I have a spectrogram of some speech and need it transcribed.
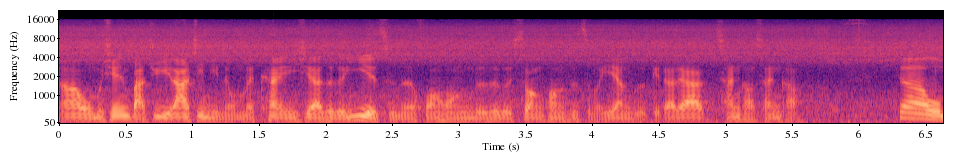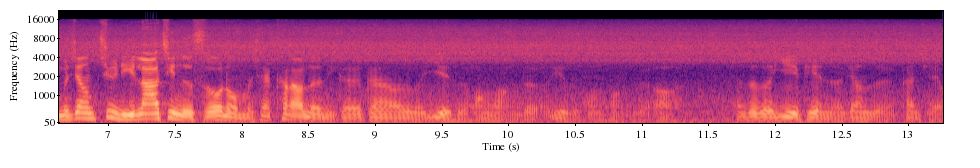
那我们先把距离拉近点呢，我们来看一下这个叶子呢黄黄的这个状况是怎么样子，给大家参考参考。那我们将距离拉近的时候呢，我们现在看到呢，你可以看到这个叶子黄黄的，叶子黄黄的啊，像这个叶片呢这样子看起来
